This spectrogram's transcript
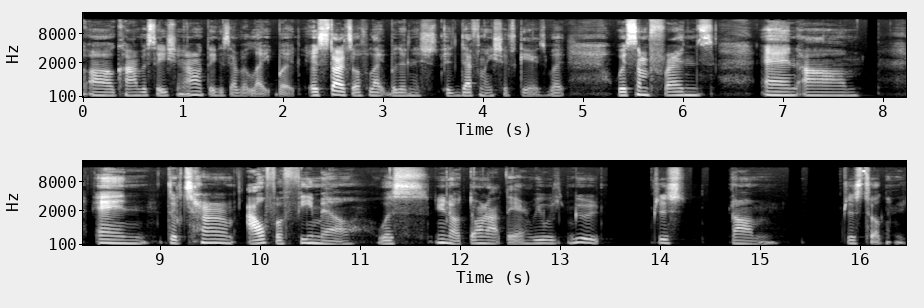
uh, conversation. I don't think it's ever light, but it starts off light, but then it, it definitely shifts gears. But with some friends, and um, and the term alpha female was you know thrown out there. We were we were just um just talking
